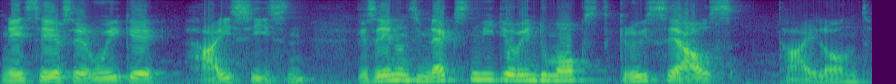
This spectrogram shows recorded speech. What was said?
eine sehr, sehr ruhige High Season. Wir sehen uns im nächsten Video, wenn du magst. Grüße aus Thailand.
